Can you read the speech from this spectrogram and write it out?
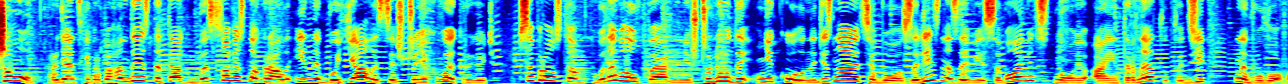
Чому радянські пропагандисти так безсовісно крали і не боялися, що їх викриють? Все просто вони були впевнені, що люди ніколи не дізнаються, бо залізна завіса була міцною, а інтернету тоді не було.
